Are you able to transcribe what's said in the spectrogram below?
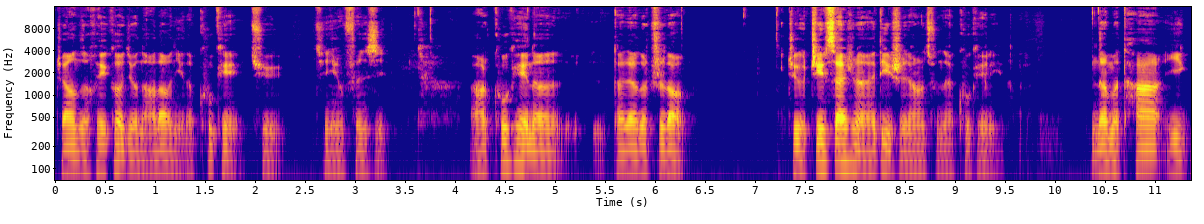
这样子，黑客就拿到你的 cookie 去进行分析。而 cookie 呢，大家都知道，这个 G session ID 实际上是存在 cookie 里的。那么，他一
